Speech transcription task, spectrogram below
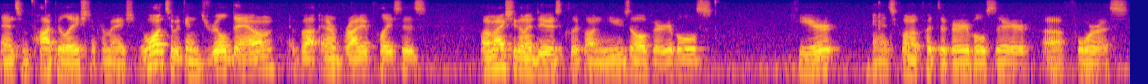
and some population information. If we want to, we can drill down about in a variety of places. What I'm actually going to do is click on Use All Variables, here and it's going to put the variables there uh, for us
